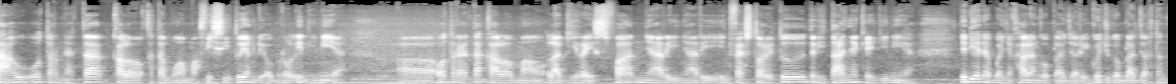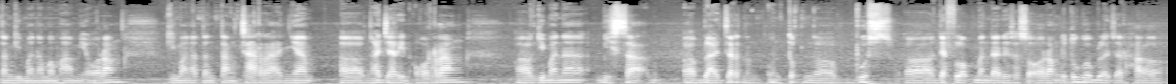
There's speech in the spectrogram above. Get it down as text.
tahu oh ternyata kalau ketemu sama visi itu yang diobrolin ini ya. Uh, oh ternyata kalau mau lagi raise fund nyari nyari investor itu deritanya kayak gini ya. Jadi ada banyak hal yang gue pelajari. Gue juga belajar tentang gimana memahami orang gimana tentang caranya uh, ngajarin orang uh, gimana bisa uh, belajar untuk nge-boost uh, development dari seseorang itu gue belajar hal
